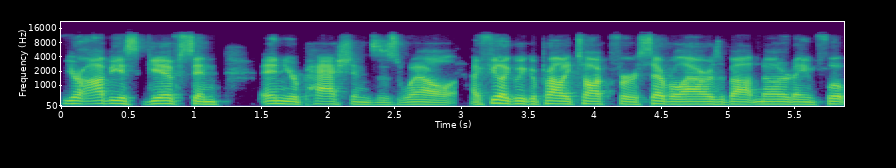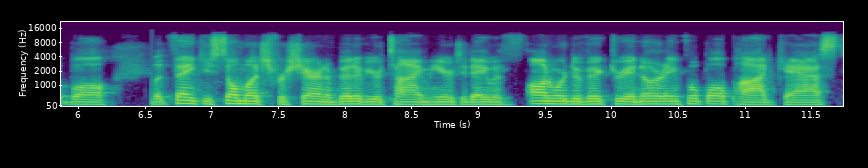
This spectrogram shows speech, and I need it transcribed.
your obvious gifts and and your passions as well. I feel like we could probably talk for several hours about Notre Dame football, but thank you so much for sharing a bit of your time here today with Onward to Victory, a Notre Dame football podcast.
